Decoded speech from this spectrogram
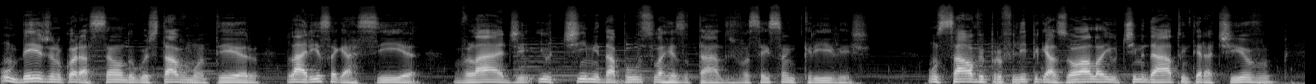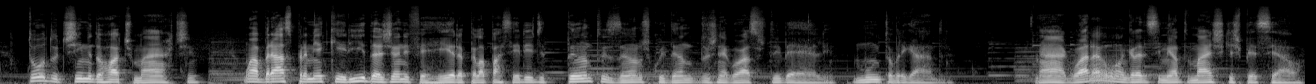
Um beijo no coração do Gustavo Monteiro, Larissa Garcia, Vlad e o time da Bússola Resultados. Vocês são incríveis. Um salve para o Felipe Gazola e o time da Ato Interativo, todo o time do Hotmart, um abraço para minha querida Jane Ferreira pela parceria de tantos anos cuidando dos negócios do IBL. Muito obrigado. Ah, agora um agradecimento mais que especial.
